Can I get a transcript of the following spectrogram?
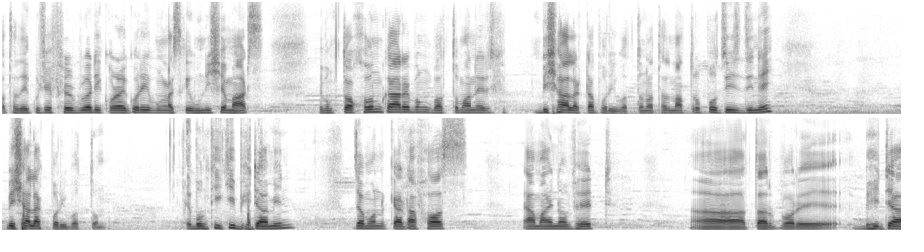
অর্থাৎ একুশে ফেব্রুয়ারি ক্রয় করি এবং আজকে উনিশে মার্চ এবং তখনকার এবং বর্তমানের বিশাল একটা পরিবর্তন, অর্থাৎ মাত্র পঁচিশ দিনে বিশাল এক পরিবর্তন। এবং কি কি ভিটামিন, যেমন ক্যাটাফস অ্যামাইনোভেট তারপরে ভিটা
